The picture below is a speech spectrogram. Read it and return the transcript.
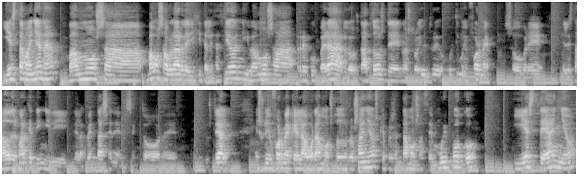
Y esta mañana vamos a, vamos a hablar de digitalización y vamos a recuperar los datos de nuestro último informe sobre el estado del marketing y de, de las ventas en el sector eh, industrial. Es un informe que elaboramos todos los años, que presentamos hace muy poco y este año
